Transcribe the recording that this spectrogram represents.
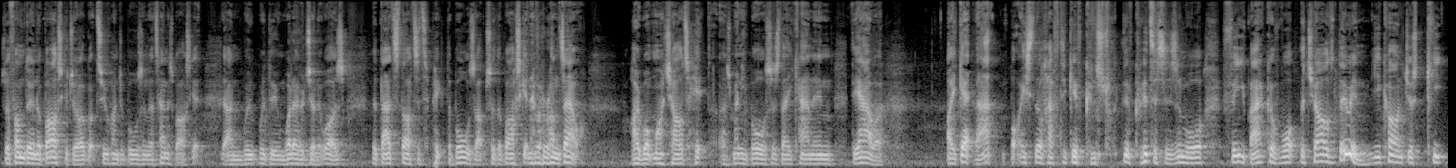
So if I'm doing a basket drill, I've got 200 balls in a tennis basket, and we're doing whatever drill it was, the dad started to pick the balls up so the basket never runs out. I want my child to hit as many balls as they can in the hour. I get that, but I still have to give constructive criticism or feedback of what the child's doing. You can't just keep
